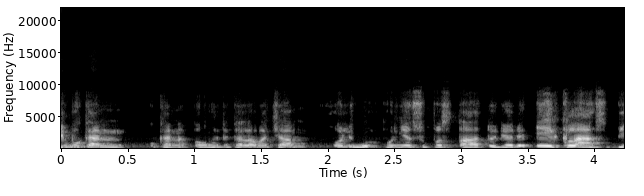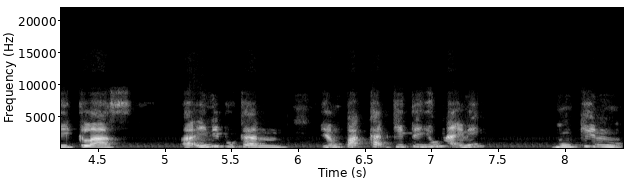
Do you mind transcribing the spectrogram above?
Dia bukan bukan apa orang kata kalau macam Hollywood punya superstar tu dia ada A class, B class. Uh, ini bukan yang pakat kita unite ni mungkin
